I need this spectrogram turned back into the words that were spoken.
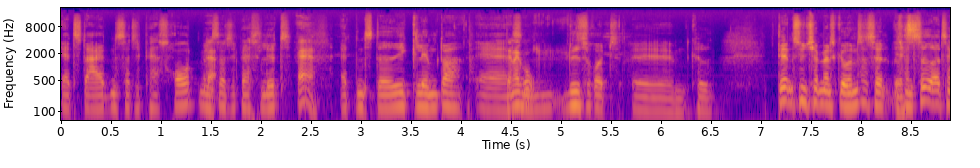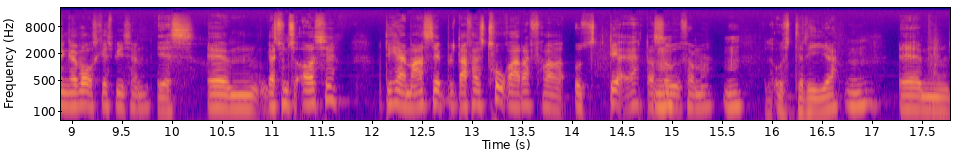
at stege den så tilpas hårdt, men ja. Så tilpas let, Ja. at den stadig glimter af Den er sådan lyserødt øh, kød. Den synes jeg, man skal undre sig selv, hvis Yes. man sidder og tænker, hvor skal jeg spise henne? Yes. Øhm, jeg synes også, og det her er meget simpelt, der er faktisk to retter fra Osteria, der mm. så ud for mig. Mm. Eller Osteria. Mm. Øhm,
